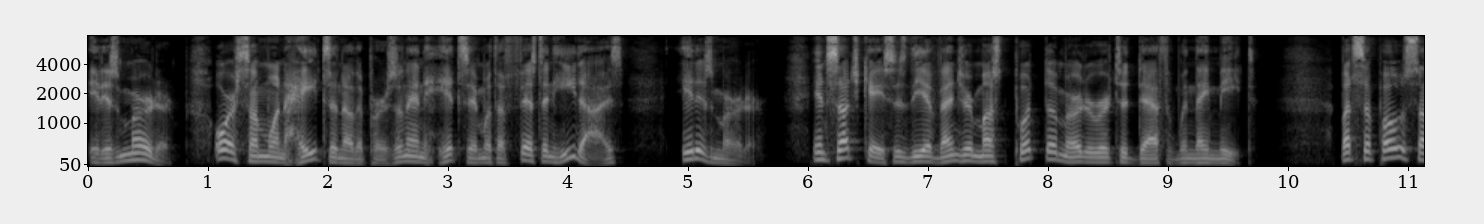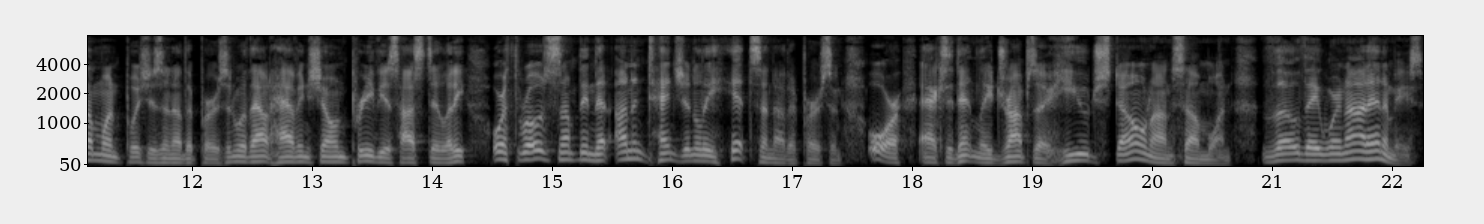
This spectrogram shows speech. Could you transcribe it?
it is murder. Or if someone hates another person and hits him with a fist and he dies, it is murder. In such cases, the avenger must put the murderer to death when they meet. But suppose someone pushes another person without having shown previous hostility, or throws something that unintentionally hits another person, or accidentally drops a huge stone on someone, though they were not enemies,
